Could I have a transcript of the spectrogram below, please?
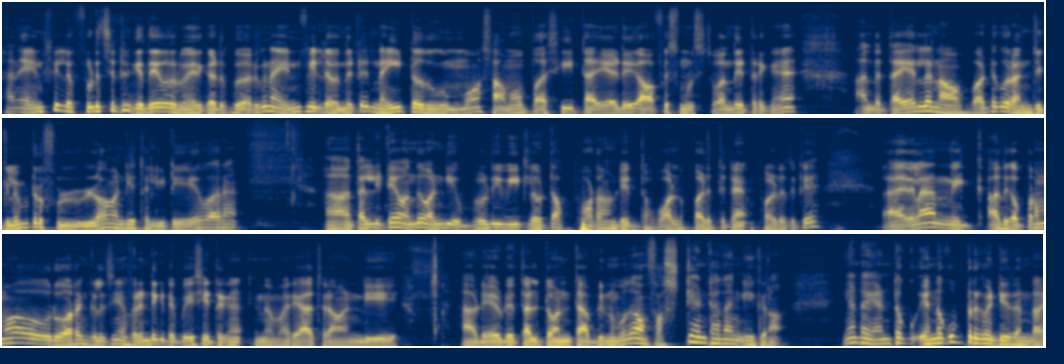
அந்த என்ஃபீல்டை பிடிச்சிட்டு இருக்கதே ஒரு மாதிரி கடுப்பாக இருக்கும் நான் என்ஃபீல்டை வந்துட்டு நைட் அதுவுமோ செம பசி டயர்டு ஆஃபீஸ் முடிச்சுட்டு வந்துட்டு இருக்கேன் அந்த டயரில் நான் பாட்டுக்கு ஒரு அஞ்சு கிலோமீட்டர் ஃபுல்லாக வண்டியை தள்ளிட்டே வரேன். தள்ளிட்டே வந்து வண்டி எப்படி வீட்டில் விட்டு அப்போடா வண்டி தவால்னு படுத்துட்டேன். படுத்துட்டு இதெல்லாம் அதுக்கப்புறமா ஒரு வாரம் கழிச்சு என் ஃப்ரெண்டு கிட்ட பேசிகிட்டு இருக்கேன். இந்த மாதிரி ஆச்சுடா வண்டி அப்படியே அப்படியே தள்ளிட்டு வந்துட்டேன் அப்படின்னும் போது அவன் ஃபஸ்ட்டு என்கிட்ட தான் கேட்குறான் ஏன்டா என்கிட்ட என்ன என்னை கூப்பிட்டுருக்க வேண்டியதுண்டா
